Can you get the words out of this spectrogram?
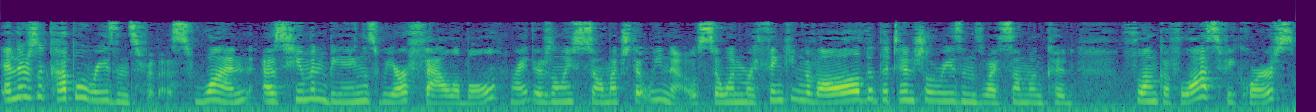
And there's a couple reasons for this. One, as human beings, we are fallible, right? There's only so much that we know. So when we're thinking of all the potential reasons why someone could flunk a philosophy course,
